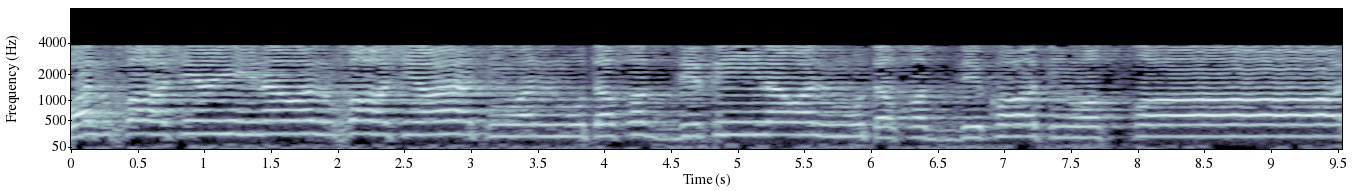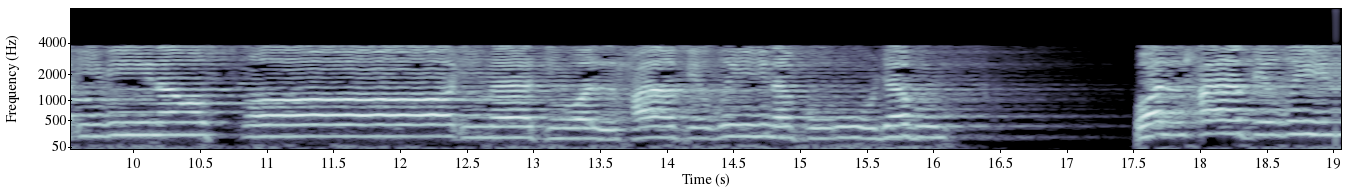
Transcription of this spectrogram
والخاشعين والخاشعات والمتصدقين والمتصدقات والصائمين والصائمات والحافظين فروجهم والحافظين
